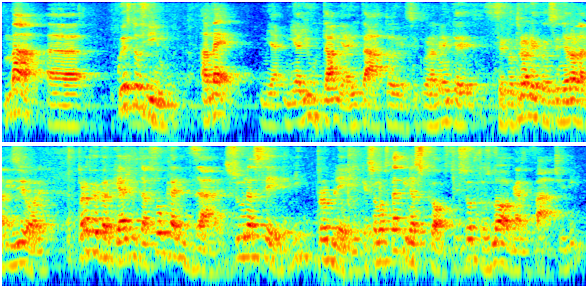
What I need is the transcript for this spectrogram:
Ma eh, questo film a me mi, mi, aiuta, mi ha aiutato, sicuramente se potrò ne consegnerò la visione, proprio perché aiuta a focalizzare su una serie di problemi che sono stati nascosti sotto slogan facili,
